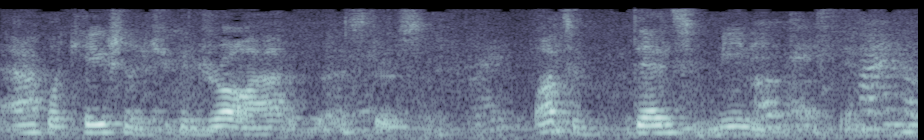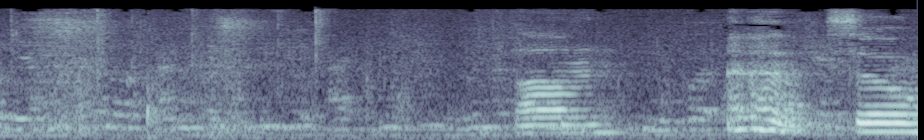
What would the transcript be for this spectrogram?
application that you can draw out of this. There's lots of dense meaning. Um, so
